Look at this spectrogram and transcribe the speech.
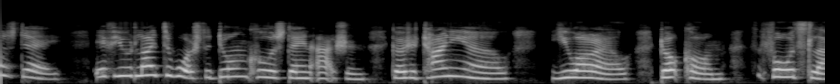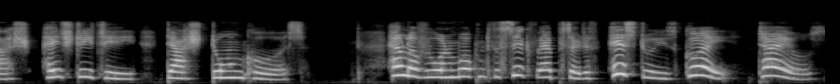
Chorus Day! If you would like to watch the Dawn Chorus Day in action, go to tinyurl.com forward slash hgt dash dawn chorus. Hello everyone and welcome to the sixth episode of History's Great Tales.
